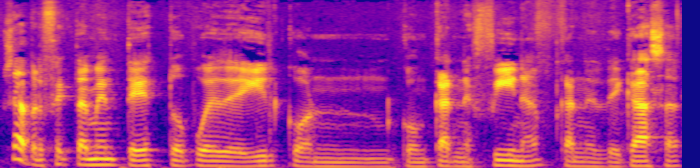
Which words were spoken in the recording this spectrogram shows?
O sea, perfectamente esto puede ir con, con carne fina, carnes de casa.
